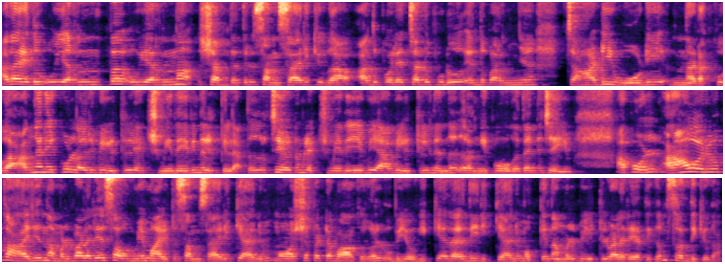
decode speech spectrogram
അതായത് ഉയർന്ന ഉയർന്ന ശബ്ദത്തിൽ സംസാരിക്കുക അതുപോലെ ചടുപുടു എന്ന് പറഞ്ഞ് ചാടി ഓടി നടക്കുക അങ്ങനെയൊക്കെയുള്ള ഒരു വീട്ടിൽ ലക്ഷ്മി ദേവി നിൽക്കില്ല. തീർച്ചയായിട്ടും ലക്ഷ്മി ദേവി ആ വീട്ടിൽ നിന്ന് ഇറങ്ങിപ്പോവുക തന്നെ ചെയ്യും. അപ്പോൾ ആ ഒരു കാര്യം നമ്മൾ വളരെ സൗമ്യമായിട്ട് സംസാരിക്കാനും മോശപ്പെട്ട വാക്കുകൾ ഉപയോഗിക്കാതിരിക്കാനും ഒക്കെ നമ്മൾ വീട്ടിൽ വളരെയധികം ശ്രദ്ധിക്കുക.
